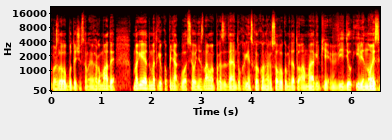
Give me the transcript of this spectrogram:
Важливо бути частиною громади. Марія Дмитрів Копеняк була сьогодні з нами, президент Українського конгресового комітету Америки, відділ Іллінойс.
